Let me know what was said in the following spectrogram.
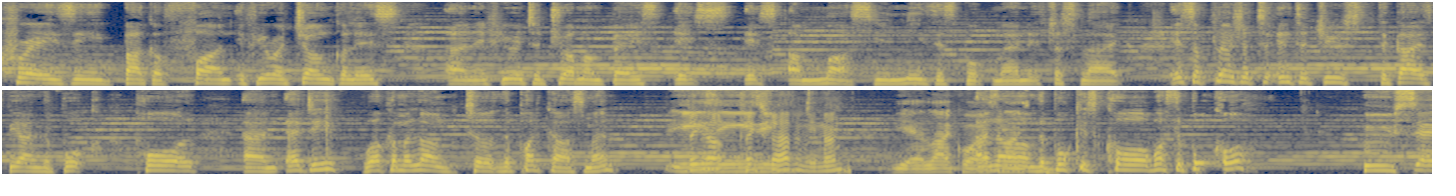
crazy bag of fun. If you're a junglist and if you're into drum and bass, it's it's a must. You need this book, man. It's just like it's a pleasure to introduce the guys behind the book, Paul and Eddie. Welcome along to the podcast, man. Big up. Thanks for having me, man. Yeah, likewise. And um, the book is called. What's the book called? Who say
